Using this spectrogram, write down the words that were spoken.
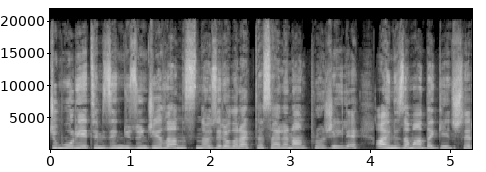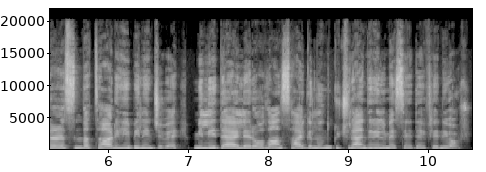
Cumhuriyetimizin 100. yılı anısına özel olarak tasarlanan proje ile aynı zamanda gençler arasında tarihi bilinci ve milli değerlere olan saygının güçlendirilmesi hedefleniyor.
